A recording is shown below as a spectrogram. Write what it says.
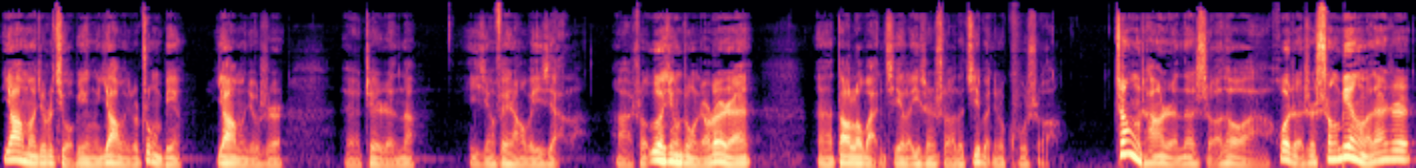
要么就是久病，要么就是重病，要么就是，呃，这人呢已经非常危险了。啊，说恶性肿瘤的人，嗯，到了晚期了，一伸舌头基本就是枯舌。正常人的舌头啊，或者是生病了，但是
